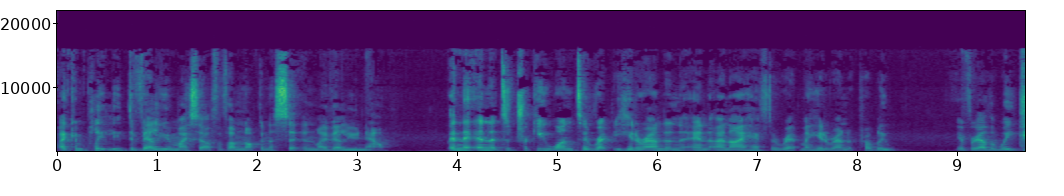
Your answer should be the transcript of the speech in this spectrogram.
I completely devalue myself if I'm not going to sit in my value now. And and it's a tricky one to wrap your head around and and, and I have to wrap my head around it probably every other week.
